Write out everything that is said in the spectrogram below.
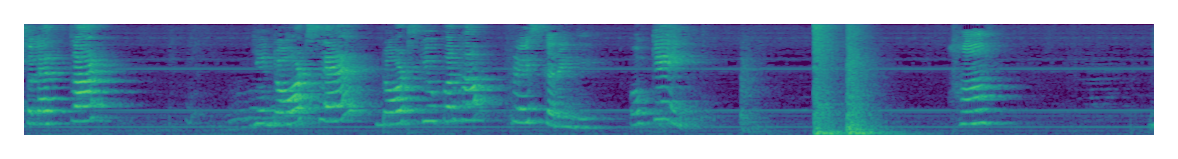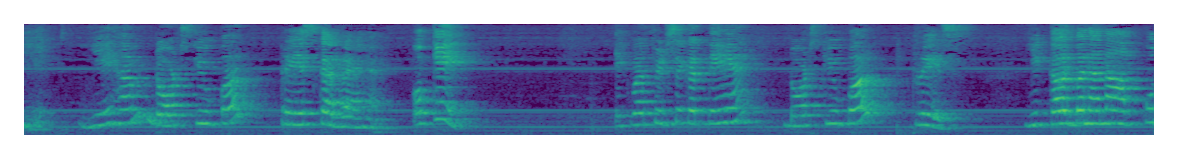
सो लेट्स स्टार्ट ये डॉट्स है डॉट्स के ऊपर हम ट्रेस करेंगे, ओके? हाँ ये हम डॉट्स के ऊपर ट्रेस कर रहे हैं, ओके? एक बार फिर से करते हैं, डॉट्स के ऊपर ट्रेस ये कर्व बनाना आपको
